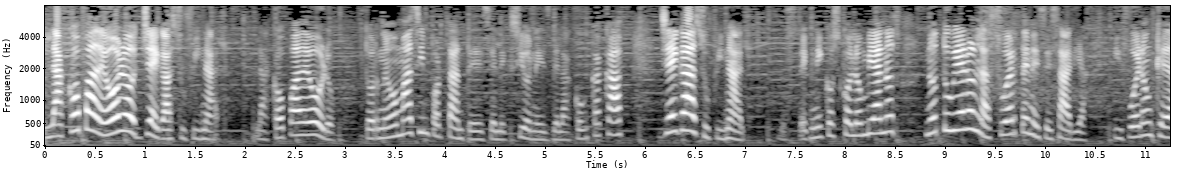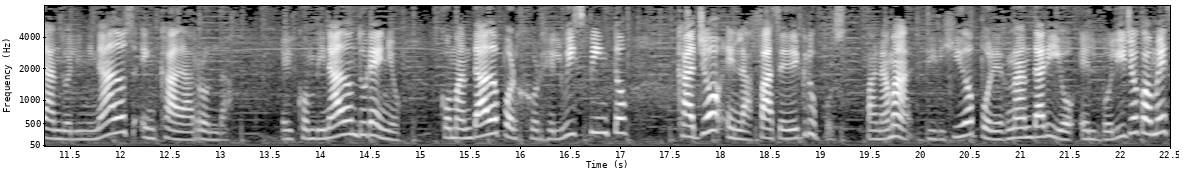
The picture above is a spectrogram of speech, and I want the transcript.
La Copa de Oro llega a su final. La Copa de Oro, torneo más importante de selecciones de la CONCACAF, llega a su final. Los técnicos colombianos no tuvieron la suerte necesaria y fueron quedando eliminados en cada ronda. El combinado hondureño, comandado por Jorge Luis Pinto, cayó en la fase de grupos. Panamá, dirigido por Hernán Darío El Bolillo Gómez,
